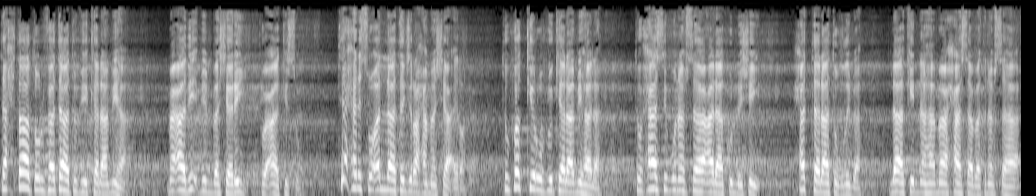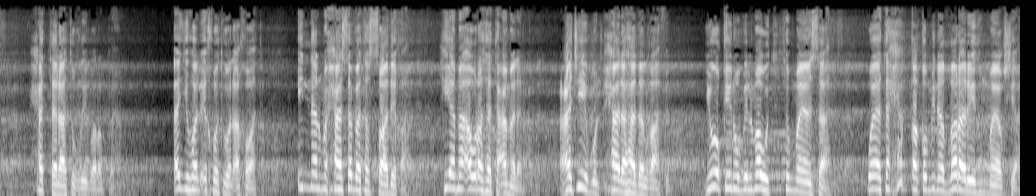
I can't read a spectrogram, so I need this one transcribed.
تحتاط الفتاة في كلامها مع ذئب بشري تعاكسه. تحرص ألا تجرح مشاعره. تفكر في كلامها له. تحاسب نفسها على كل شيء حتى لا تغضبه لكنها ما حاسبت نفسها حتى لا تغضب ربها. أيها الإخوة والأخوات إن المحاسبة الصادقة هي ما أورثت عملا. عجيب حال هذا الغافل. يوقن بالموت ثم ينساه. ويتحقق من الضرر ثم يخشاه.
